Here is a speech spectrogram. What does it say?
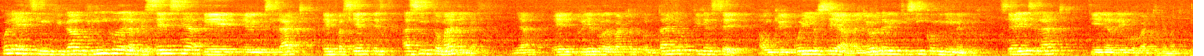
¿Cuál es el significado clínico de la presencia del SLATCH en pacientes asintomáticas? El riesgo de parto espontáneo, fíjense, aunque el cuello sea mayor de 25 milímetros, sea slash, tiene riesgo de parto prematuro.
